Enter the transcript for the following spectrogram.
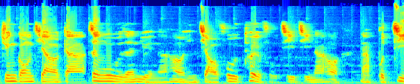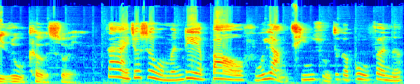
军工教加政务人员，然后应缴付退抚基金，然后那不计入课税。再来就是我们猎豹抚养亲属这个部分呢，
